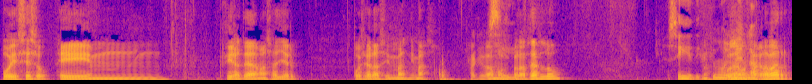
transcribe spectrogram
pues eso. em, fíjate, además ayer, pues era sin más ni más. La quedamos Sí. para hacerlo, Sí, nos dijimos, ponemos venga, a grabar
